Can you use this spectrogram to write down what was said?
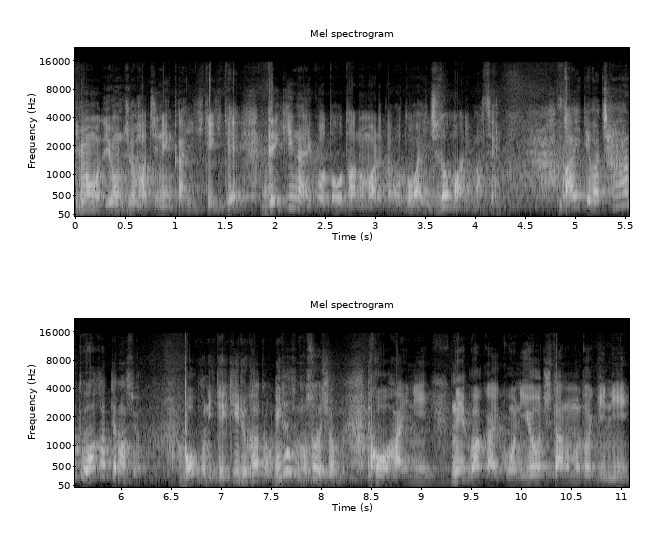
今まで48年間生きてきてできないことを頼まれたことは一度もありません。相手はちゃんと分かってますよ。僕にできるかと皆さんもそうでしょ後輩にね若い子に用事頼む時に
